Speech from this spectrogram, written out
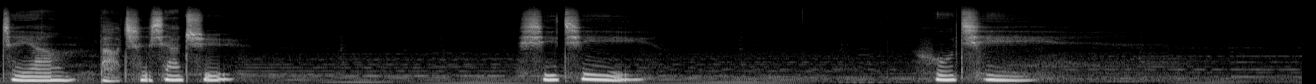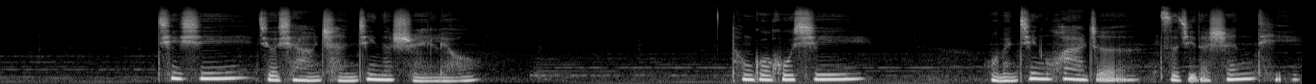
这样保持下去。吸气，呼气。气息就像沉静的水流，通过呼吸，我们净化着自己的身体，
